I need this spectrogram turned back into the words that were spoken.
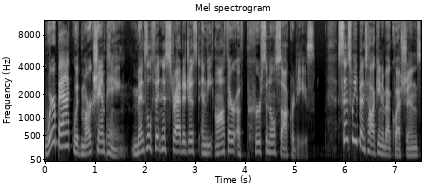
We're back with Marc Champagne, mental fitness strategist and the author of Personal Socrates. Since we've been talking about questions,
